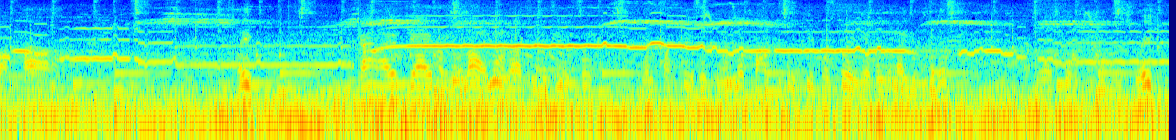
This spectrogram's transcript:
आहा। है कहाँ आयो के आयो भन्नु होला? होइन रातिमा चाहिँ यसो भोलि पक्कै यसो पार्क यसो के कस्तो हेर्नुको लागि हुन्छ है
